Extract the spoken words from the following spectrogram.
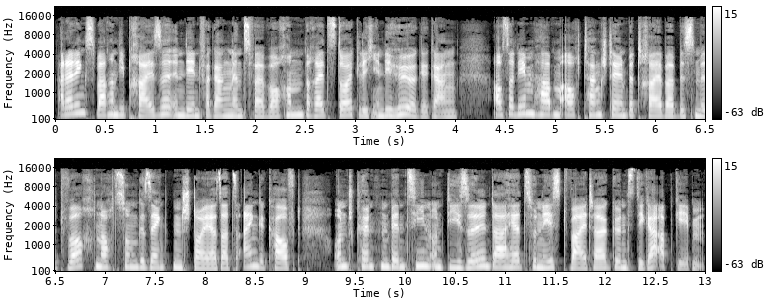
Allerdings waren die Preise in den vergangenen zwei Wochen bereits deutlich in die Höhe gegangen. Außerdem haben auch Tankstellenbetreiber bis Mittwoch noch zum gesenkten Steuersatz eingekauft und könnten Benzin und Diesel daher zunächst weiter günstiger abgeben.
